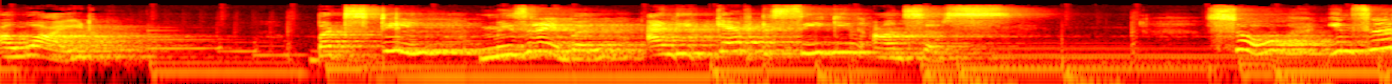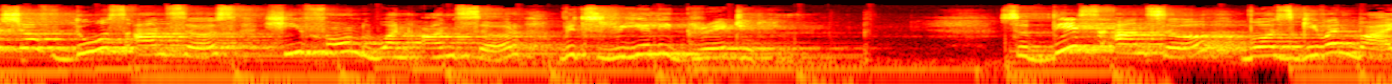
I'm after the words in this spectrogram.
avoid but still miserable, and he kept seeking answers. So, in search of those answers, he found one answer which really grated him. So, this answer was given by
